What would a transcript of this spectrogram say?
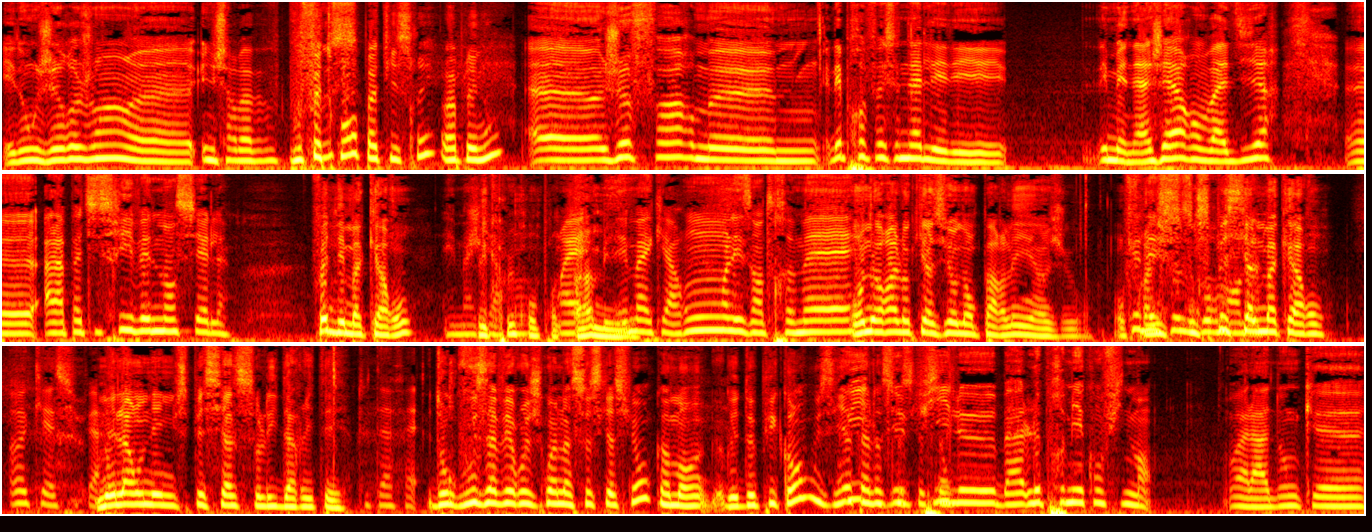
Et donc j'ai rejoint euh, une charba. Vous faites quoi en pâtisserie Rappelez-nous? Euh, je forme euh, les professionnels et les, les, ménagères, on va dire, à la pâtisserie événementielle. Vous faites des macarons J'ai cru comprendre. ah, mais... Les macarons, les entremets. On aura l'occasion d'en parler un jour. On fera une, spéciale macarons. Ok, super. Mais là, on est une spéciale solidarité. Tout à fait. Donc, vous avez rejoint l'association Comment Depuis quand vous y êtes à l'association? Depuis le, bah, le premier confinement. Voilà, donc euh,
